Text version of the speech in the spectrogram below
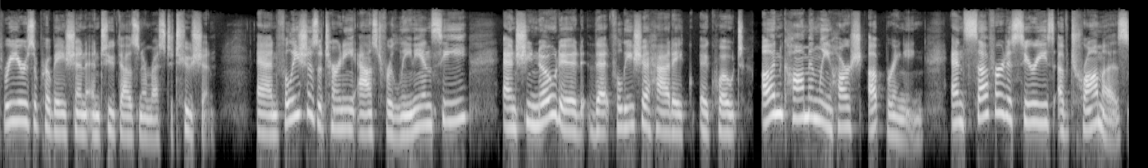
three years of probation, and 2,000 in restitution. And Felicia's attorney asked for leniency, and she noted that Felicia had a, a quote, uncommonly harsh upbringing and suffered a series of traumas,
